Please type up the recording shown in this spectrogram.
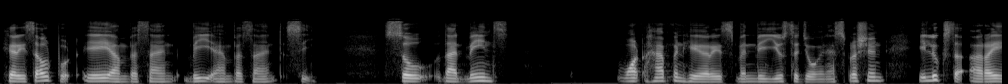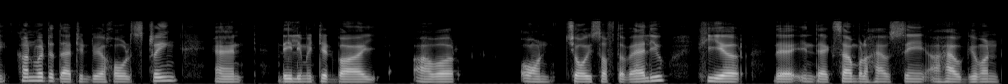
Here is output A ampersand B ampersand C. So that means what happened here is when we use the join expression, it looks the array, converted that into a whole string and delimited by our own choice of the value. Here, the in the example I have seen, I have given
